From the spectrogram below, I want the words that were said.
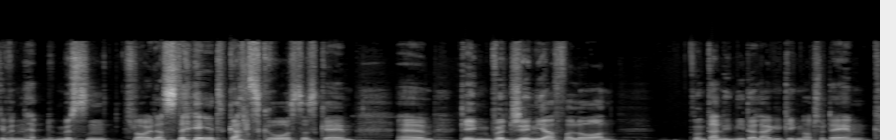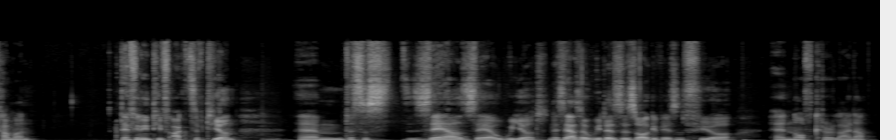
gewinnen hätten müssen. Florida State, ganz groß das Game, ähm, gegen Virginia verloren. Und dann die Niederlage gegen Notre Dame kann man definitiv akzeptieren. Ähm, das ist sehr, sehr weird. Eine sehr, sehr weirde Saison gewesen für äh, North Carolina.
